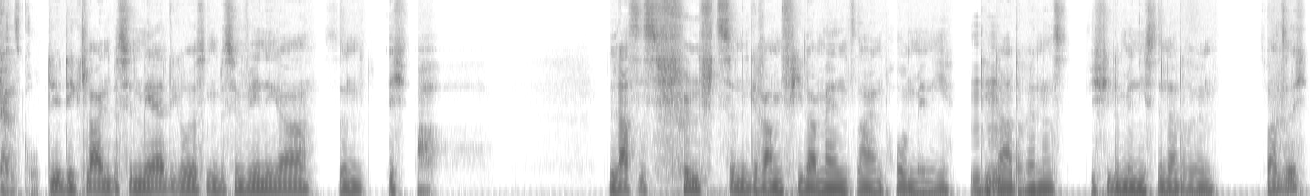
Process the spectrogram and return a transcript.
Ganz grob. die, die kleinen ein bisschen mehr, die größten ein bisschen weniger sind ich. Oh, lass es 15 Gramm Filament sein pro Mini, die Mhm. da drin ist. Wie viele Minis sind da drin? 20?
